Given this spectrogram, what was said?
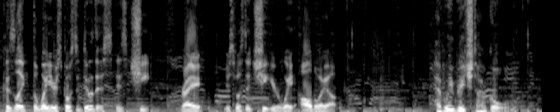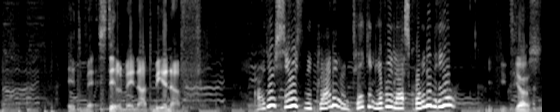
because like the way you're supposed to do this is cheat right you're supposed to cheat your way all the way up have we reached our goal It may, still may not be enough. Are you seriously planning on taking every last coin in here? Y- y- yes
